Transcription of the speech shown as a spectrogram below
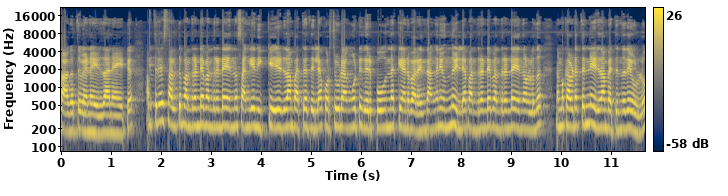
ഭാഗത്ത് വേണം എഴുതാനായിട്ട്. ഇത്രയും സ്ഥലത്ത് പന്ത്രണ്ട് പന്ത്രണ്ട് എന്ന സംഖ്യ നിൽക്കി എഴുതാൻ പറ്റത്തില്ല. കുറച്ചുകൂടി അങ്ങോട്ട് കയറി പോകുന്നൊക്കെയാണ് പറയുന്നത്. അങ്ങനെയൊന്നുമില്ല പന്ത്രണ്ട് പന്ത്രണ്ട് എന്നുള്ളത് നമുക്ക് അവിടെ തന്നെ എഴുതാൻ പറ്റുന്നതേ ഉള്ളൂ.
